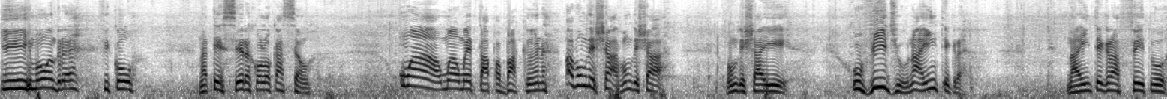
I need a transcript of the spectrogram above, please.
E irmão André ficou na terceira colocação. Uma, uma, uma etapa bacana. Mas vamos deixar, vamos deixar, vamos deixar aí o vídeo na íntegra na íntegra feito.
